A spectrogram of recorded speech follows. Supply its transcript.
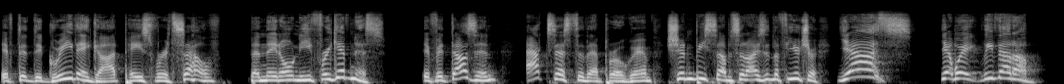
If the degree they got pays for itself, then they don't need forgiveness. If it doesn't, access to that program shouldn't be subsidized in the future. Yes. Yeah, wait, leave that up.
